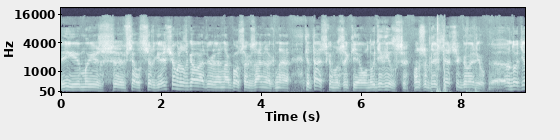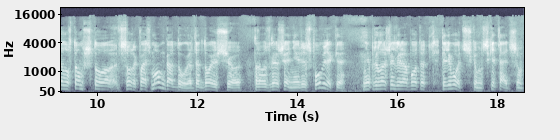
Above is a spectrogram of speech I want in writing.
И мы с Всеволодом Сергеевичем разговаривали на госэкзаменах на китайском языке. Он удивился. Он же блестяще говорил. Но дело в том, что в 1948 году, это до еще провозглашения республики, мне предложили работать переводчиком с китайцем,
